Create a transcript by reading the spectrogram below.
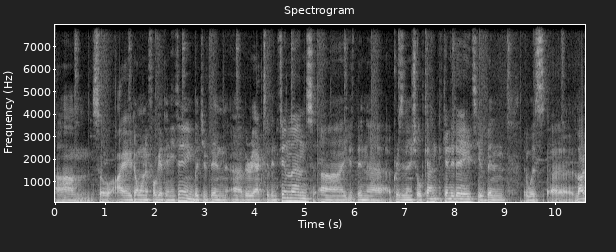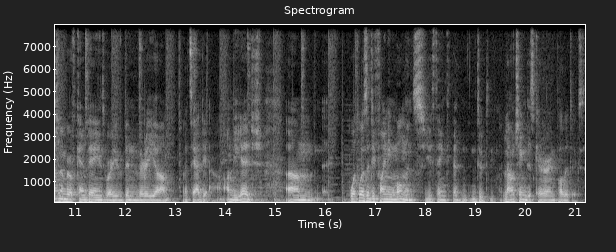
Um, so I don't want to forget anything, but you've been uh, very active in Finland. Uh, you've been uh, a presidential can- candidate. You've been there was a large number of campaigns where you've been very, um, let's say, the, on the edge. Um, what was a defining moment you think that launching this career in politics?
